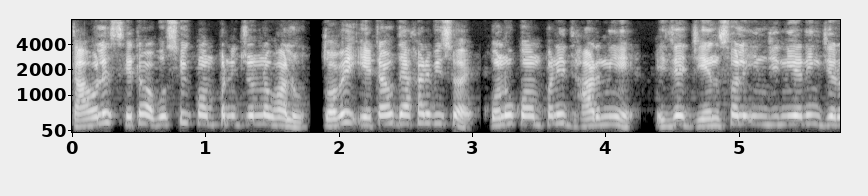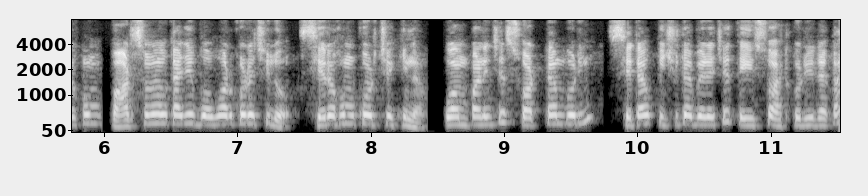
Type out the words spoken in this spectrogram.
তাহলে সেটা অবশ্যই কোম্পানির জন্য ভালো। তবে এটাও দেখার বিষয়, কোনো কোম্পানি ধার নিয়ে এই যে জেনসল ইঞ্জিনিয়ারিং যেরকম পার্সোনাল কাজে ব্যবহার করেছিল, সেরকম করছে কিনা? কোম্পানির যে শর্ট টার্ম বোরিং সেটাও কিছুটা বেড়েছে তেইশশো আট কোটি টাকা,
